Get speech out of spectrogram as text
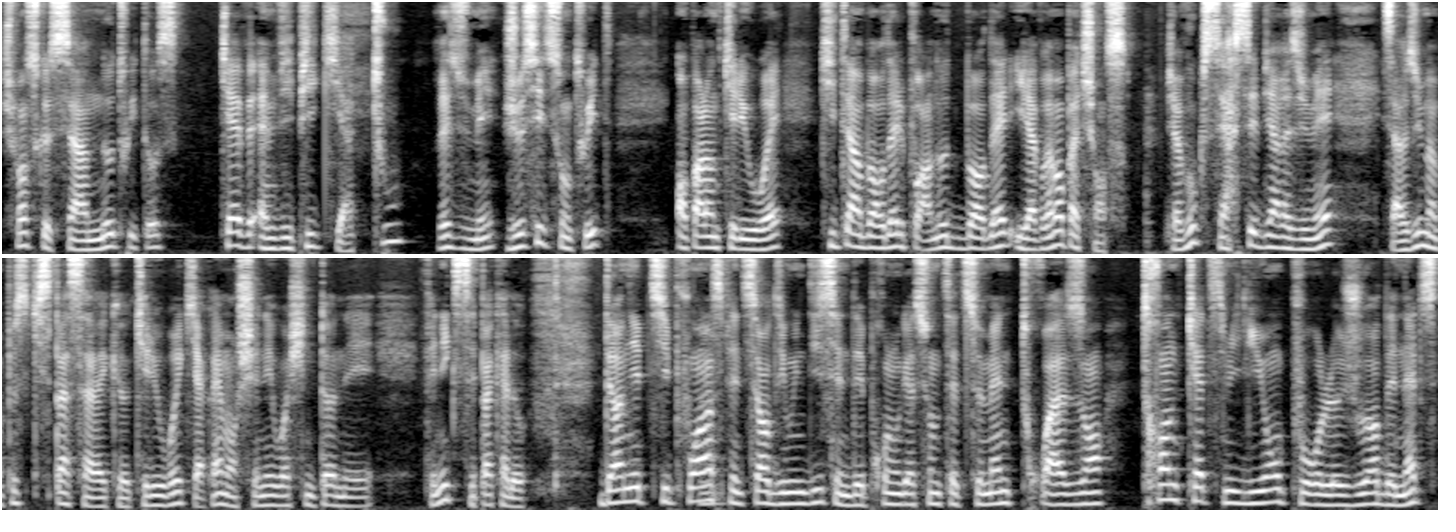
je pense que c'est un no tweetos Kev MVP qui a tout résumé. Je cite son tweet en parlant de Kelly Oubre, quitter un bordel pour un autre bordel, il a vraiment pas de chance. J'avoue que c'est assez bien résumé. Ça résume un peu ce qui se passe avec euh, Kelly Oubre qui a quand même enchaîné Washington et Phoenix, c'est pas cadeau. Dernier petit point, Spencer Dinwiddie, c'est une des prolongations de cette semaine, 3 ans, 34 millions pour le joueur des Nets.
